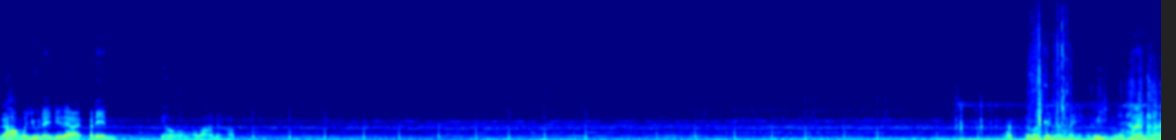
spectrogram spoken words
แล้วห้องมันอยู่ไหนนี่แหละประเด็นที่ห้องของพ่อบ้านนะครับ แล้วมันเป็นทางไหนเฮ้ยโน้ตใหม่มา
